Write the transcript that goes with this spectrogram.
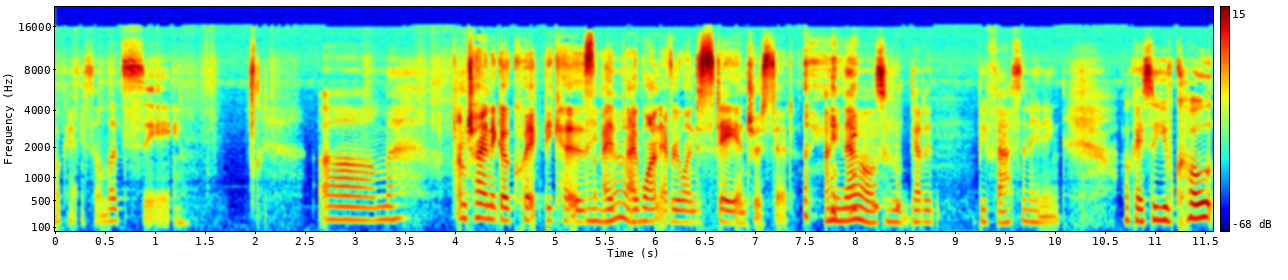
Okay, so let's see. Um, I'm trying to go quick because I, I, I want everyone to stay interested. I know, so we've got to be fascinating. Okay, so you've co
